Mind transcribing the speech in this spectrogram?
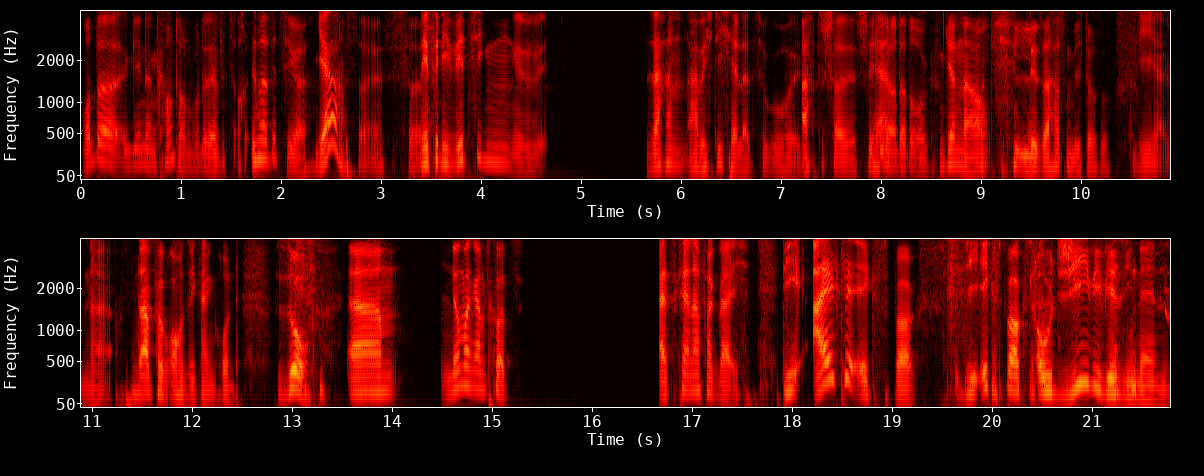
runtergehenden Countdown wurde der Witz auch immer witziger. Ja. Das, das, äh, Nee, für die witzigen äh, Sachen habe ich dich ja dazu geholt. Ach du Scheiße, jetzt stehe ich Ja. wieder unter Druck. Genau. Und die Leser hassen mich doch so. Die, naja, dafür brauchen sie keinen Grund. So, ähm, nur mal ganz kurz. Als kleiner Vergleich. Die alte Xbox, die Xbox OG, wie wir sie nennen,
